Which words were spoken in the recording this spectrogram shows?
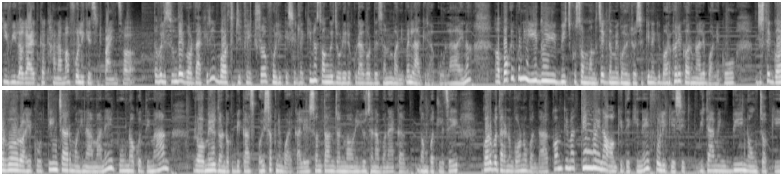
किवी लगायतका खानामा फोलिक एसिड पाइन्छ। तपाईँले सुन्दै गर्दाखेरि बर्थ डिफेक्ट र फोलिक एसिडलाई किन सँगै जोडेर कुरा गर्दैछन् भन्ने पनि लागिरहेको होला होइन? पक्कै पनि यी दुई बिचको सम्बन्ध चाहिँ एकदमै गहिरो छ किनकि भर्खरै करुणाले भनेको जस्तै गर्भ रहेको तिन चार महिनामा नै भूर्णको दिमाग र मेरुदण्डको विकास भइसक्ने भएकाले सन्तान जन्माउने योजना बनाएका दम्पतिले चाहिँ गर्भधारण गर्नुभन्दा कम्तीमा तिन महिना अघिदेखि नै फोलिक एसिड भिटामिन बी नौ चक्की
